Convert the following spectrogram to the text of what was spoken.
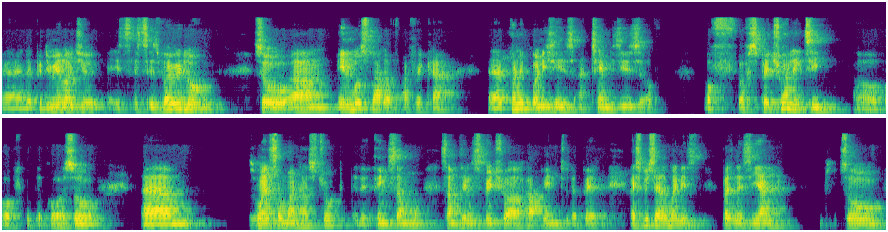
uh, the epidemiology, it's, it's, it's, very low. So um, in most part of Africa, uh, chronic conditions are termed of, of, of spirituality of, of the cause. So um, when someone has stroke, they think some something spiritual happened to the person, especially when this person is young. So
